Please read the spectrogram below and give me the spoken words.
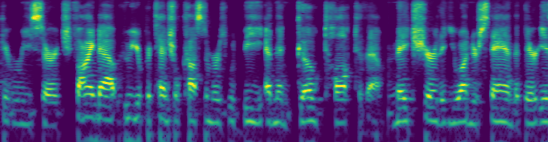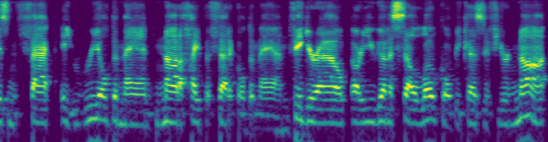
market research, find out who your potential customers would be, and then go talk to them. Make sure that you understand that there is, in fact, a real demand, not a hypothetical demand. Figure out are you going to sell local? Because if you're not,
